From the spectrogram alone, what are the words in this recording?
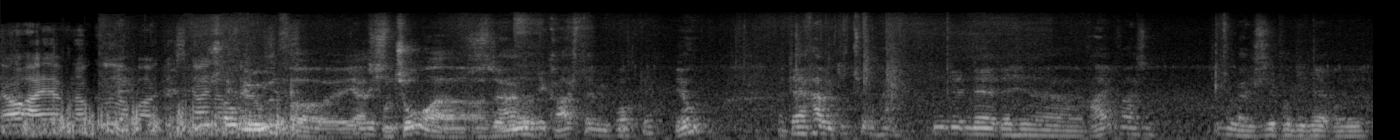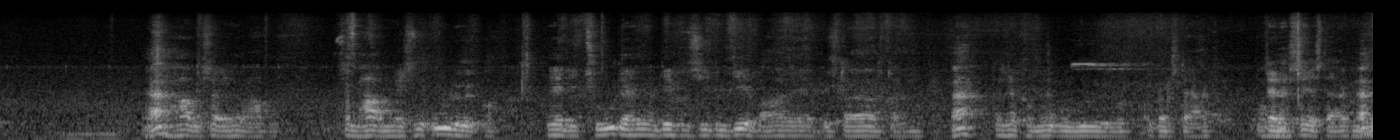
No, I have no clue about this kind of thing. ude for øh, jeres kontorer og så er videre. det græs, der vi brugte. Jo. Og der har vi de to her. Det er den der, der hedder rejgræsset. Det kan man se på det der røde. Og Ja. så har vi så en rappen, som har med sådan uløber. Det er de tuedane, og det vil sige, at den bliver bare der at blive større og større. Ja. Den her kommer ud med uløber og gør stærk. Okay. Den er ser stærk med ja.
